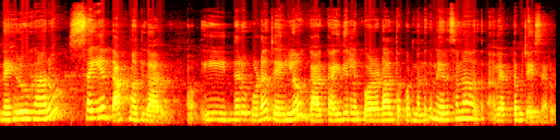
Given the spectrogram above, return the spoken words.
నెహ్రూ గారు సయ్యద్ అహ్మద్ గారు. ఈ ఇద్దరు కూడా జైల్లో ఖైదీలను కొరడాలతో కొట్టినందుకు నిరసన వ్యక్తం చేశారు.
